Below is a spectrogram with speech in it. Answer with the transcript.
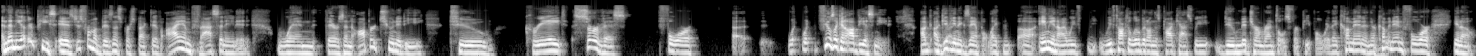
and then the other piece is just from a business perspective, I am fascinated when there's an opportunity to create service for uh, what, what feels like an obvious need. I'll, I'll give you an example. Like uh, Amy and I, we've we've talked a little bit on this podcast. We do midterm rentals for people where they come in and they're Mhm. coming in for you know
